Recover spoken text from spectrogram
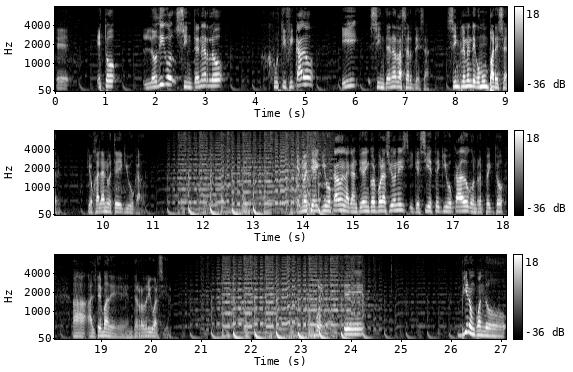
Eh, esto lo digo sin tenerlo justificado y sin tener la certeza. Simplemente como un parecer, que ojalá no esté equivocado. Que no esté equivocado en la cantidad de incorporaciones y que sí esté equivocado con respecto al tema de, Rodrigo Arciero. Bueno, eh, ¿vieron cuando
